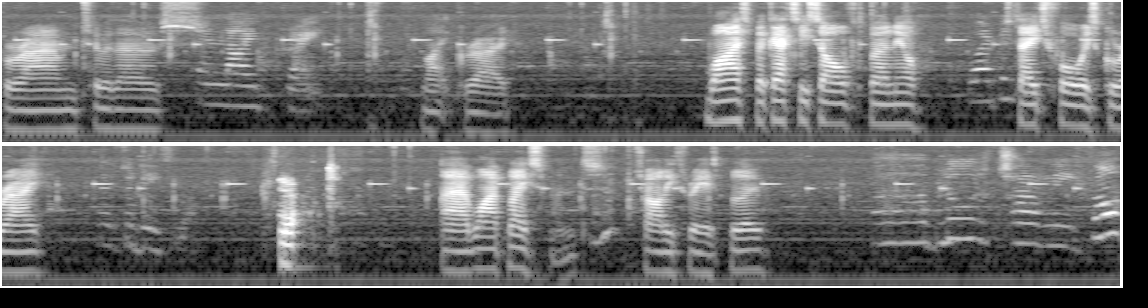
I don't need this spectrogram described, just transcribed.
Brown, two of those. And light grey. Light grey. Wire spaghetti solved, Burniel? Stage four is grey. Let's do this one. Uh, wire placement. Charlie 3 is blue. Uh, blue Charlie 4.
